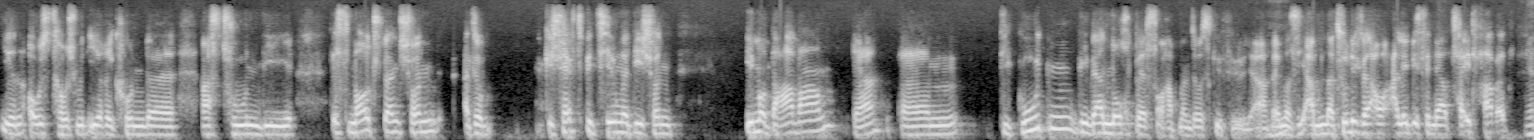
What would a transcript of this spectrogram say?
ihren Austausch mit ihren Kunden? Was tun die? Das merkst du dann schon, also Geschäftsbeziehungen, die schon immer da waren, ja. Ähm, die Guten, die werden noch besser, hat man so das Gefühl, ja. Mhm. Wenn man sie aber natürlich, weil auch alle ein bisschen mehr Zeit haben, ja,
